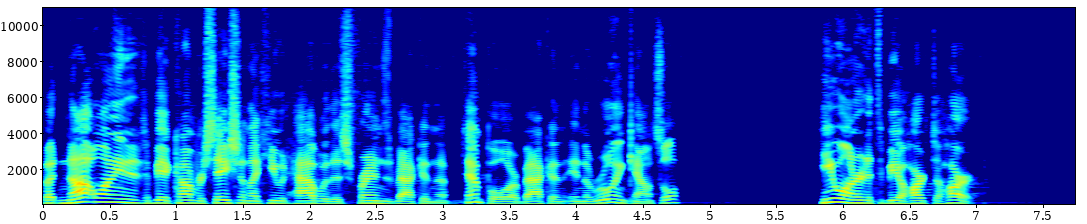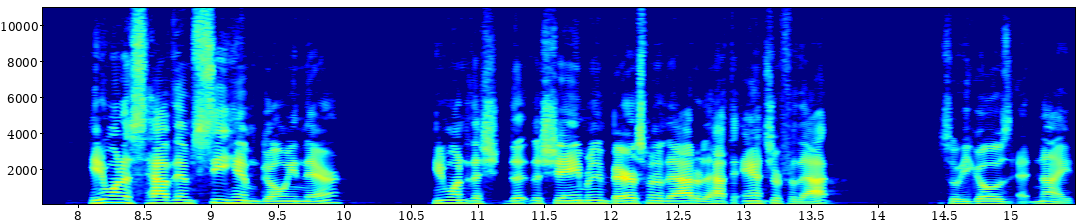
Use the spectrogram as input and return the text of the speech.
but not wanting it to be a conversation like he would have with his friends back in the temple or back in, in the ruling council. He wanted it to be a heart to heart. He didn't want to have them see him going there. He wanted the, the, the shame or the embarrassment of that or to have to answer for that. So he goes at night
